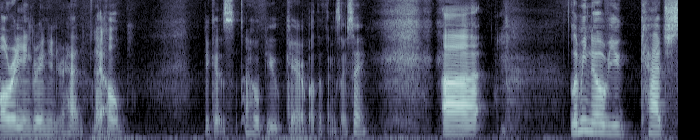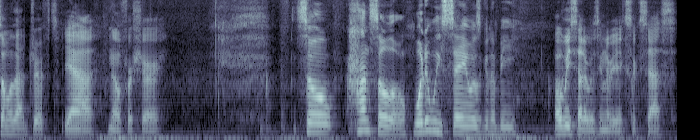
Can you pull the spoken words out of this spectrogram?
already ingrained in your head. I hope because I hope you care about the things I say. Uh, let me know if you catch some of that drift. Yeah, no, for sure. So Han Solo, what did we say was gonna be? Well, we said it was going to be a success.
